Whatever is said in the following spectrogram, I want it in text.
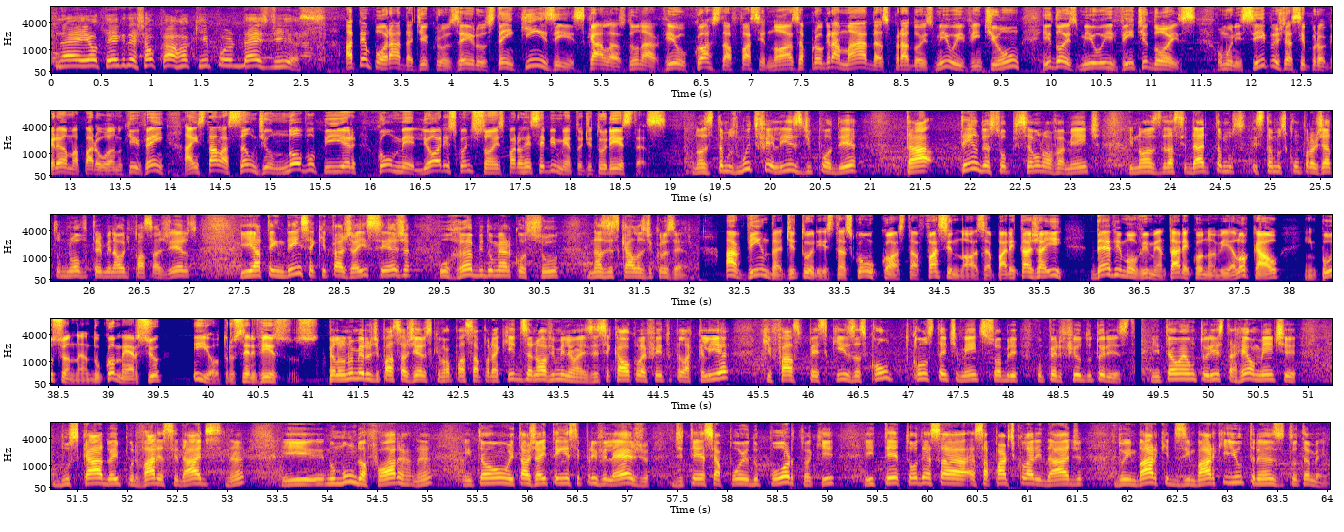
né, e eu tenho que deixar o carro aqui por 10 dias. A temporada de cruzeiros tem 15 escalas do navio Costa Fascinosa programadas para 2021 e 2022. O município já se programa para o ano que vem a instalação de um novo pier com melhores condições para o recebimento de turistas. Nós estamos muito felizes de poder estar tá tendo essa opção novamente e nós da cidade estamos, estamos com um projeto do novo terminal de passageiros e a tendência é que Itajaí seja o hub do Mercosul nas escalas de cruzeiro. A vinda de turistas com o Costa Fascinosa para Itajaí deve movimentar a economia local, impulsionando o comércio e outros serviços. Pelo número de passageiros que vão passar por aqui, 19 milhões. Esse cálculo é feito pela CLIA, que faz pesquisas constantemente sobre o perfil do turista. Então é um turista realmente buscado aí por várias cidades, né? E no mundo afora, né? Então o Itajaí tem esse privilégio de ter esse apoio do porto aqui e ter toda essa, essa particularidade do embarque, desembarque e o trânsito também.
